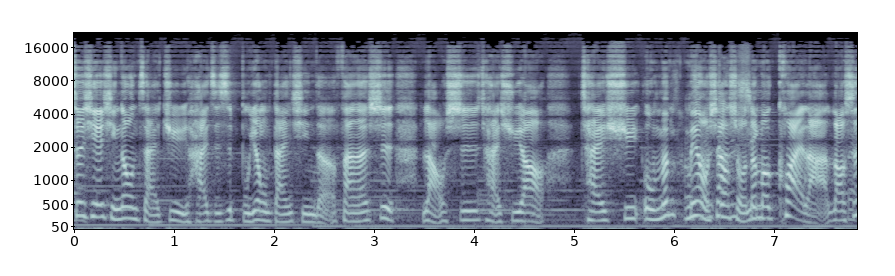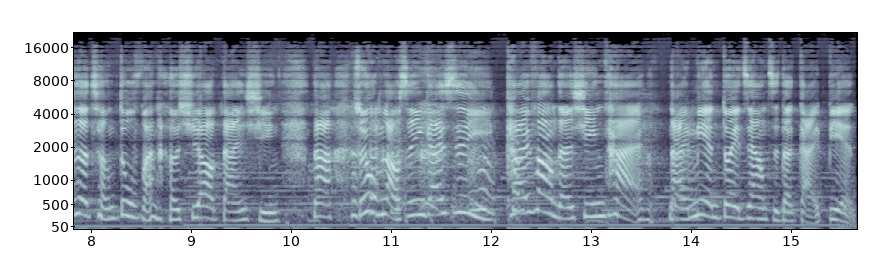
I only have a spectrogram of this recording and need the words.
这些行动载具，孩子是不用担心的，反而是老师才需要。才需我们没有上手那么快啦，老师的程度反而需要担心。那所以我们老师应该是以 开放的心态来面对这样子的改变。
